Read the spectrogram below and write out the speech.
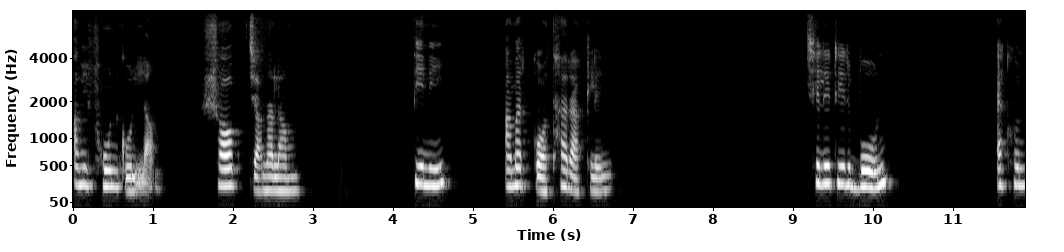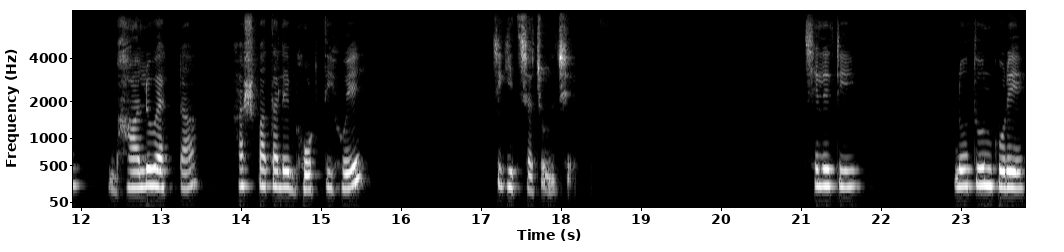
আমি ফোন করলাম। সব জানালাম। তিনি আমার কথা রাখলেন। ছেলেটির বোন এখন ভালো একটা হাসপাতালে ভর্তি হয়ে চিকিৎসা চলছে। ছেলেটি নতুন করে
